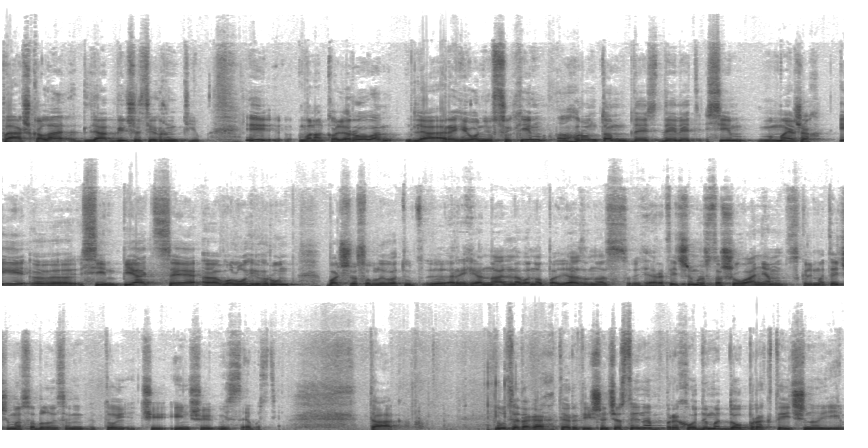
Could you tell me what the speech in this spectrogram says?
pH-шкала для більшості ґрунтів. І вона кольорова для регіонів сухим ґрунтом, десь 9-7 в межах. І е, 7-5 це е, вологий ґрунт. Бачите, особливо тут е, регіонально воно пов'язано з географічним розташуванням, з кліматичними особливостями тої чи іншої місцевості. Так. Ну, це така теоретична частина. Переходимо до практичної.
